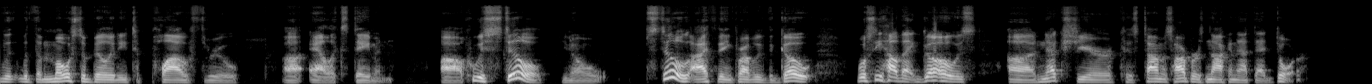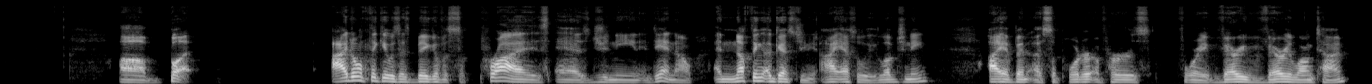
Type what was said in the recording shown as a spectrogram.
with, with the most ability to plow through uh, Alex Damon, uh, who is still, you know, still, I think, probably the GOAT. We'll see how that goes uh, next year because Thomas Harper is knocking at that door. Uh, but I don't think it was as big of a surprise as Janine and Dan. Now, and nothing against Janine. I absolutely love Janine. I have been a supporter of hers for a very, very long time.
